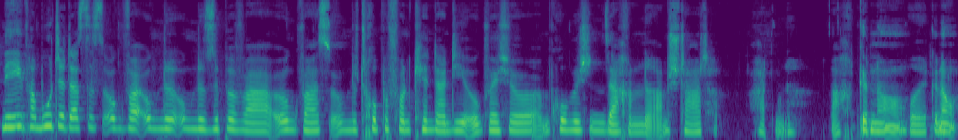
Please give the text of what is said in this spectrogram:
Nee, vermute, dass es irgendwann irgendeine, irgendeine Sippe war, irgendwas, irgendeine Truppe von Kindern, die irgendwelche ähm, komischen Sachen am Start hatten, machten. Genau, wollten. genau.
